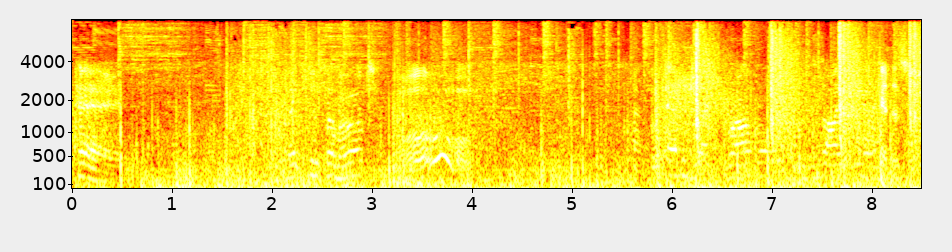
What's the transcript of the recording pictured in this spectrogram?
Okay. Let's do some hurt. Get this.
